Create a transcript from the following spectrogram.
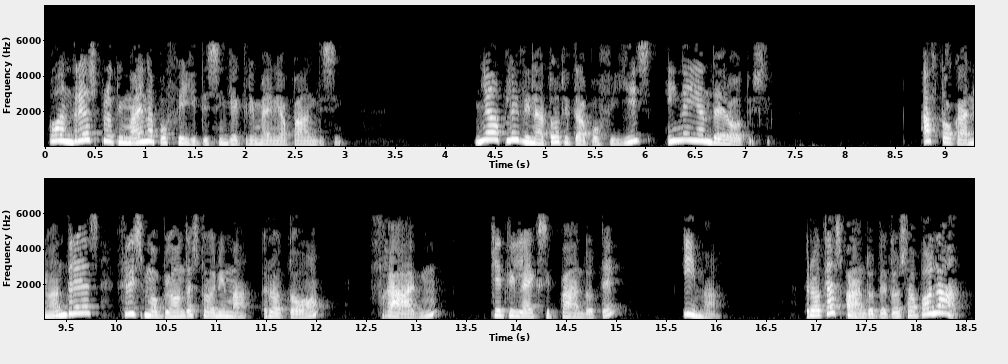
Ο Ανδρέας προτιμάει να αποφύγει τη συγκεκριμένη απάντηση. Μια απλή δυνατότητα αποφυγής είναι η αντερώτηση. Αυτό κάνει ο Ανδρέας χρησιμοποιώντας το ρήμα ρωτώ, fragen και τη λέξη πάντοτε, είμα. Ρωτάς πάντοτε τόσα πολλά;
